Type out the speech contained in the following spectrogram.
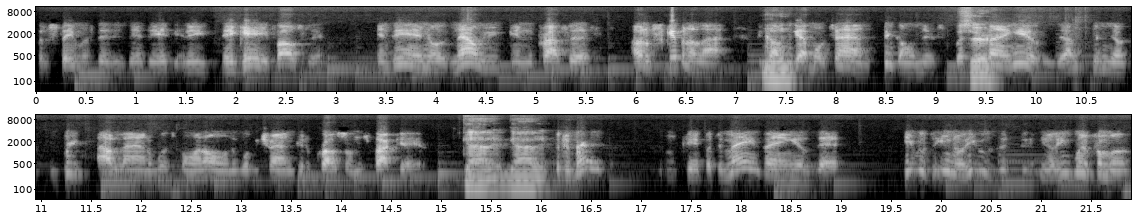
for the statements that they, they, they, they gave falsely. And then you know, now we in the process. I'm skipping a lot because mm-hmm. we got more time to think on this. But sure. the thing is, I'm giving you a brief outline of what's going on and what we're trying to get across on this podcast. Got it. Got it. But the main, okay, but the main thing is that he was, you know, he was, you know, he went from a,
